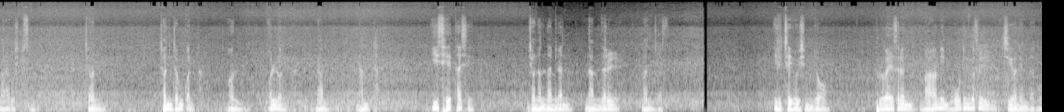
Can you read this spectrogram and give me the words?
말하고 싶습니다. 전, 전 정권 탓, 언, 언론 탓, 남, 남 탓. 이 세 탓이 전원남이란 남자를 만들었습니다. 일체유심조 불가에서는 마음이 모든 것을 지어낸다고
